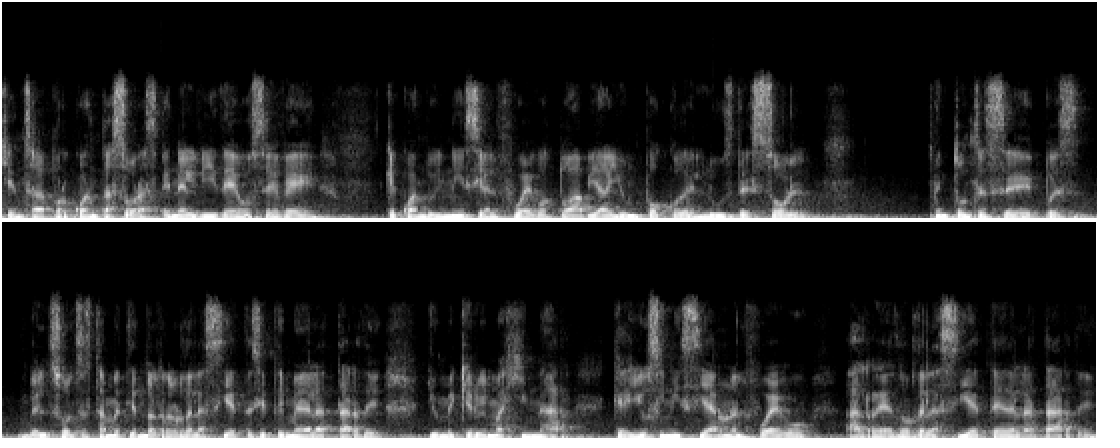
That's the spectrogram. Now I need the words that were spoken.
quién sabe por cuántas horas. En el video se ve que cuando inicia el fuego todavía hay un poco de luz de sol. Entonces, eh, pues el sol se está metiendo alrededor de las 7, 7 y media de la tarde. Yo me quiero imaginar que ellos iniciaron el fuego alrededor de las 7 de la tarde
